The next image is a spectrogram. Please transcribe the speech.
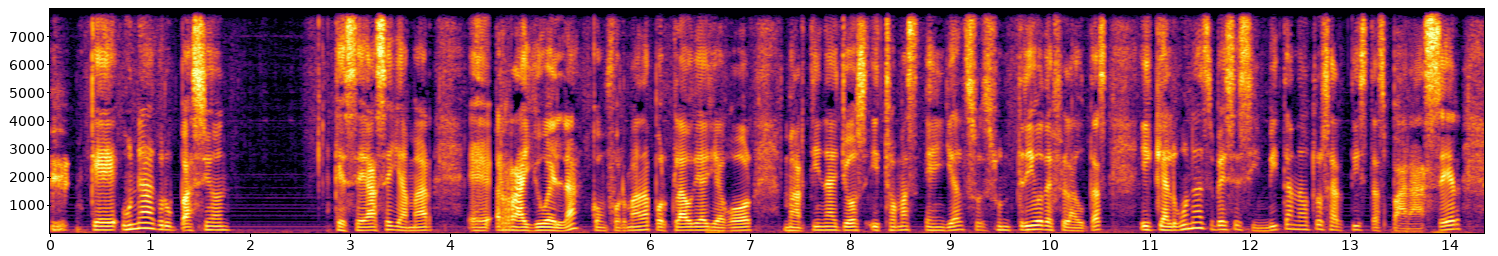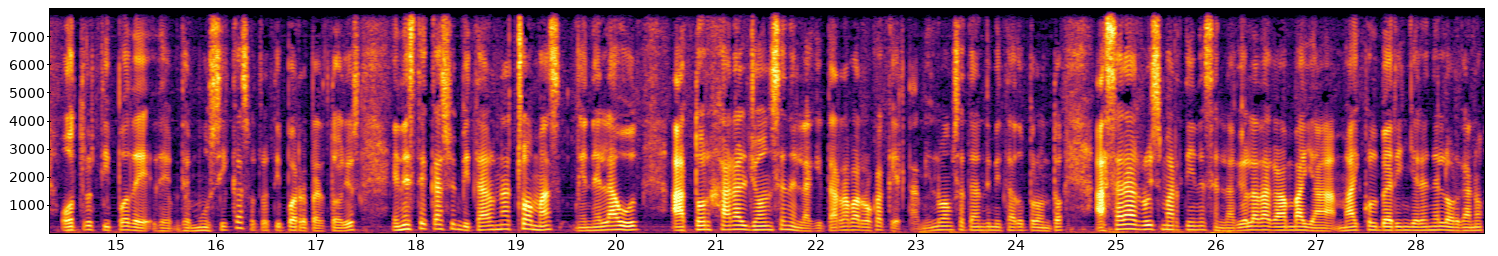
que una agrupación que se hace llamar eh, Rayuela, conformada por Claudia Yagor, Martina Joss y Thomas Angels. Es un trío de flautas y que algunas veces invitan a otros artistas para hacer otro tipo de, músicas, otro tipo de repertorios. En este caso invitaron a Thomas en el laúd, a Thor Harald Johnson en la guitarra barroca, que también lo vamos a tener invitado pronto, a Sara Ruiz Martínez en la viola da gamba y a Michael Beringer en el órgano,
